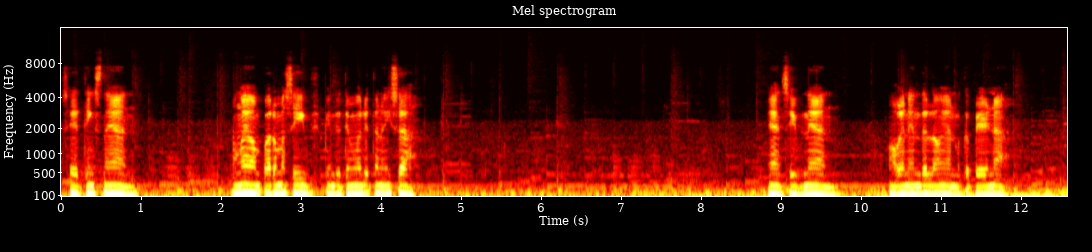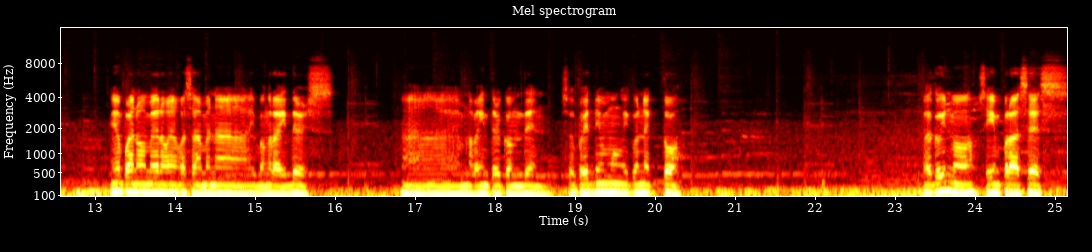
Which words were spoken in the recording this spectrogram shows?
settings na yan. O ngayon, para ma-save, pindutin mo ulit ito ng isa. Yan, save na yan. Okay na yung dalawang yan, magka-pair na. Ngayon, paano kung meron kayong kasama na ibang riders? Uh, naka-intercom din. So, pwede mong i-connect to. Gagawin mo, same process.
